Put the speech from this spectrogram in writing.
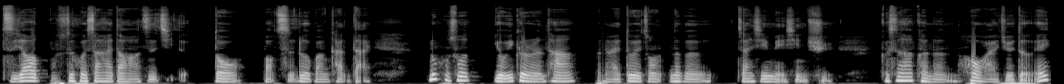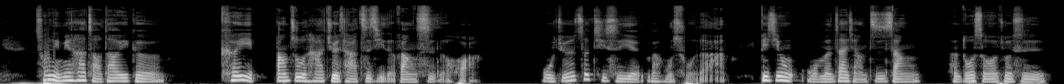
只要不是会伤害到他自己的，都保持乐观看待。如果说有一个人他本来对中那个占星没兴趣，可是他可能后来觉得，诶，从里面他找到一个可以帮助他觉察自己的方式的话，我觉得这其实也蛮不错的啊。毕竟我们在讲智商，很多时候就是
